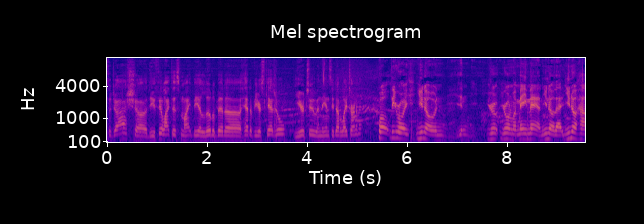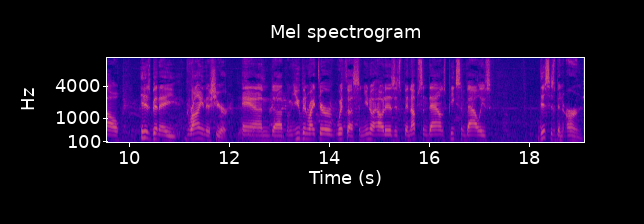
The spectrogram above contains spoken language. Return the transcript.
So, Josh, uh, do you feel like this might be a little bit uh, ahead of your schedule, year two in the NCAA tournament? Well, Leroy, you know, and, and you're, you're one of my main men. You know that. You know how it has been a grind this year, Yes, and uh, I mean, you've been right there with us, and you know how it is. It's been ups and downs, peaks and valleys. This has been earned.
